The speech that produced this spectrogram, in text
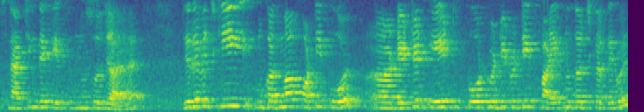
ਸਨੈਚਿੰਗ ਦੇ ਕੇਸ ਨੂੰ ਸੁਲਝਾਇਆ ਹੈ, ਜਿਹਦੇ ਵਿੱਚ ਕਿ ਮੁਕਦਮਾ 44 ਡੇਟਡ 8/4/2025 ਨੂੰ ਦਰਜ ਕਰਦੇ ਹੋਏ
